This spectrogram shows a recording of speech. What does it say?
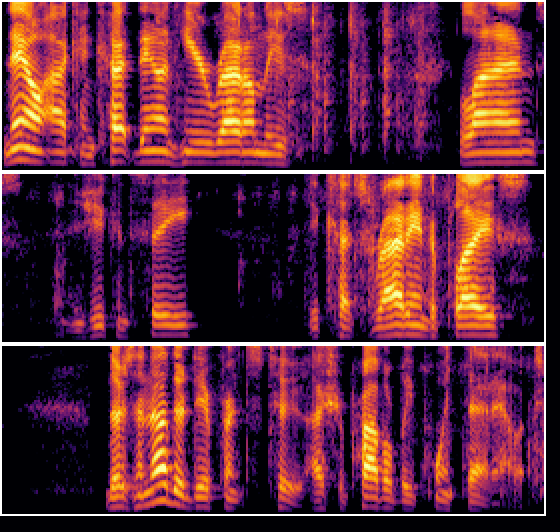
now I can cut down here right on these lines. As you can see, it cuts right into place. There's another difference too. I should probably point that out.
